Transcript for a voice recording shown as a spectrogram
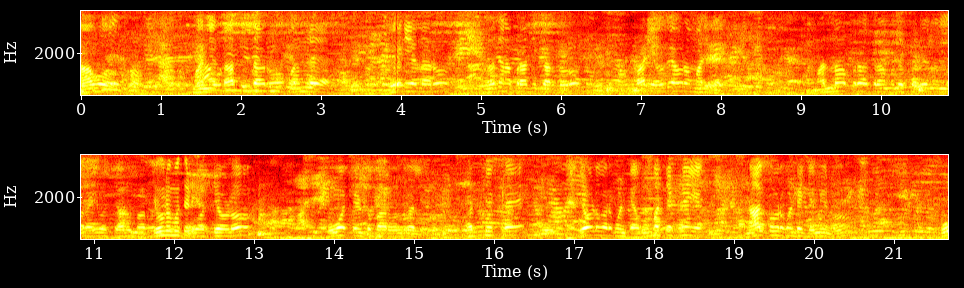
ನಾವು ಮಾನ್ಯ ತಹಸೀಲ್ದಾರರು ಮತ್ತು ಎ ಡಿ ಎಲ್ ಆರು ಯೋಜನಾ ಪ್ರಾಧಿಕಾರದವರು ಭಾರಿ ಅವ್ಯವಹಾರ ಮಾಡಿದ್ದಾರೆ. ಮಲ್ಲಾಪುರ ಗ್ರಾಮದ ಸಭೆ ನಂಬರ್ ಐವತ್ತೇಳು ಮತ್ತು ಮೂವತ್ತೇಳು ಮೂವತ್ತೆಂಟು ಬಾರ್ ಒಂದರಲ್ಲಿ ಹತ್ತು ಎಕರೆ ಏಳುವರೆ ಗಂಟೆ ಒಂಬತ್ತು ಎಕರೆ ನಾಲ್ಕೂವರೆ ಗಂಟೆ ಜಮೀನು ಭೂ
